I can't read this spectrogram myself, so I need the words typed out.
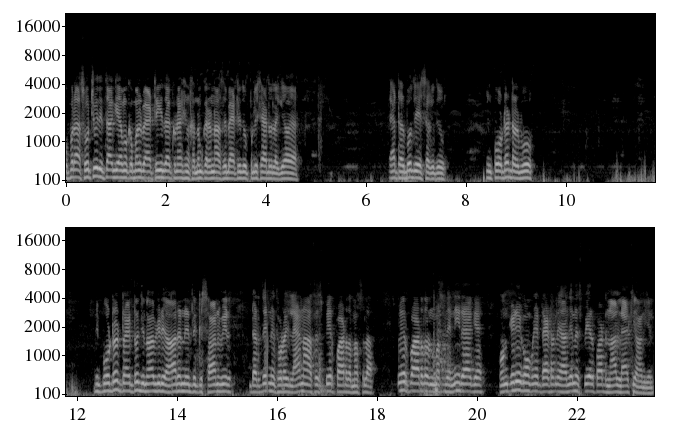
اوپر سوچ بھی دیتا گیا مکمل بیٹری کا کنیکشن ختم کرنے واسطے بیٹری تو اوپرلی سائڈ لگیا ہوا یہ ٹربو دے سکتے ہو۔ امپورٹر ٹربو امپورٹر ٹریکٹر جناب جڑے آ رہے ہیں تو کسان ویر ڈرتے ہیں تھوڑا جہا لین واسطے سپیئر پارٹ کا مسئلہ۔ سپیئر پارٹ کا مسئلے نہیں رہ گئے۔ ہوں جہی کمپنی ٹریکٹر لے آدھے ہیں سپیئر پارٹ نال لے کے آدی ہیں۔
